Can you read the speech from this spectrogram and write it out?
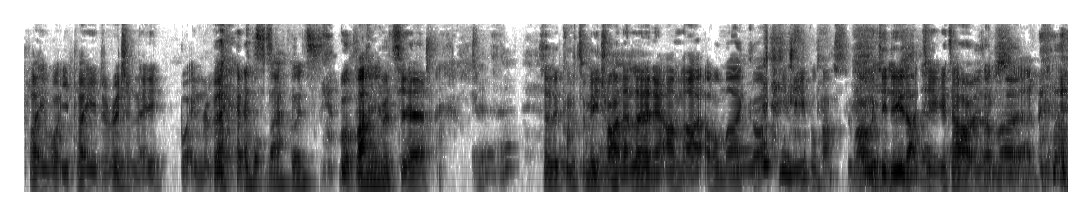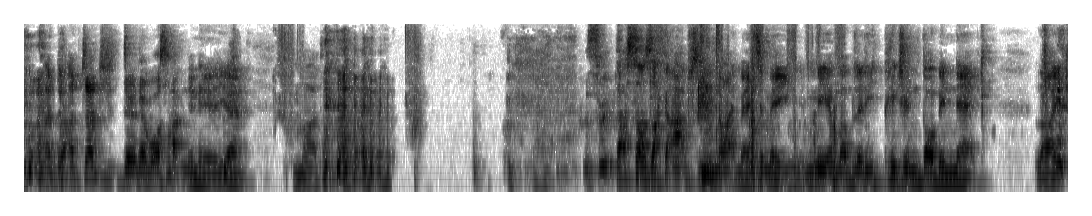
play what you played originally, but in reverse, but backwards. but backwards. Yeah. Yeah. So they come to me trying to learn it. I'm like, oh my god, you evil bastard! Why would you do that to your guitarist? I'm like, I, d- I just don't know what's happening here. Yeah, mad. That sounds like an absolute nightmare to me. Me and my bloody pigeon bobbing neck, like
